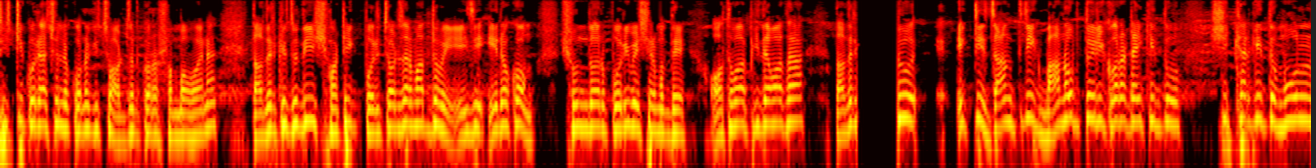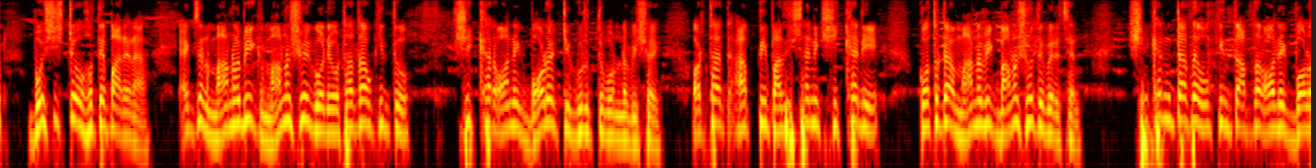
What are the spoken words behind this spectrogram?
সৃষ্টি করে আসলে কোনো কিছু অর্জন করা সম্ভব হয় না। তাদেরকে যদি সঠিক পরিচর্যার মাধ্যমে এই যে এরকম সুন্দর পরিবেশের মধ্যে অথবা পিতামাতা, তাদের কিন্তু একটি যান্ত্রিক মানব তৈরি করাটাই কিন্তু শিক্ষার কিন্তু মূল বৈশিষ্ট্য হতে পারে না। একজন মানবিক মানুষ হয়ে গড়ে ওঠাটাও কিন্তু শিক্ষার অনেক বড় একটি গুরুত্বপূর্ণ বিষয়। অর্থাৎ আপনি প্রাতিষ্ঠানিক শিক্ষা নিয়ে কতটা মানবিক মানুষ হতে পেরেছেন সেখানটাতেও কিন্তু আপনার অনেক বড়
